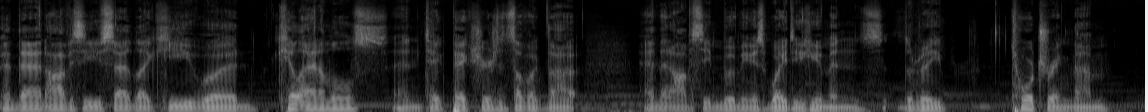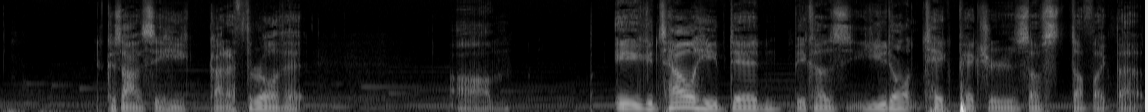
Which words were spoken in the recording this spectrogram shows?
and then obviously you said like he would kill animals and take pictures and stuff like that, and then obviously moving his way to humans, literally torturing them, because obviously he got a thrill of it. Um, you can tell he did because you don't take pictures of stuff like that.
